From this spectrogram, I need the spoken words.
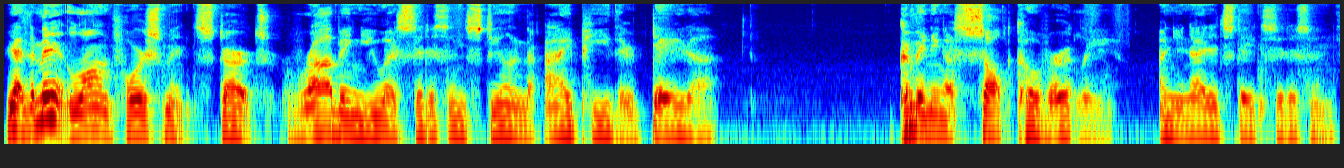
Yeah, the minute law enforcement starts robbing U.S. citizens, stealing their IP, their data, committing assault covertly on United States citizens,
